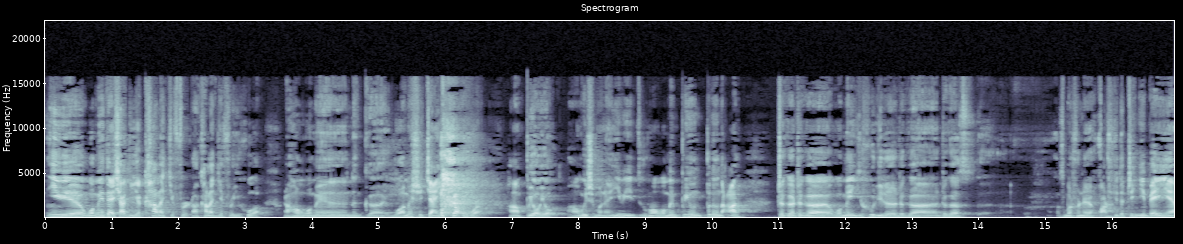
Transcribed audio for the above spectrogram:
因为我们在下地也看了几份啊，看了几份以后，然后我们那个我们是建议客户啊不要要啊，为什么呢？因为就是说我们不用不能拿这个这个我们以后的这个这个怎么说呢？花出去的真金白银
